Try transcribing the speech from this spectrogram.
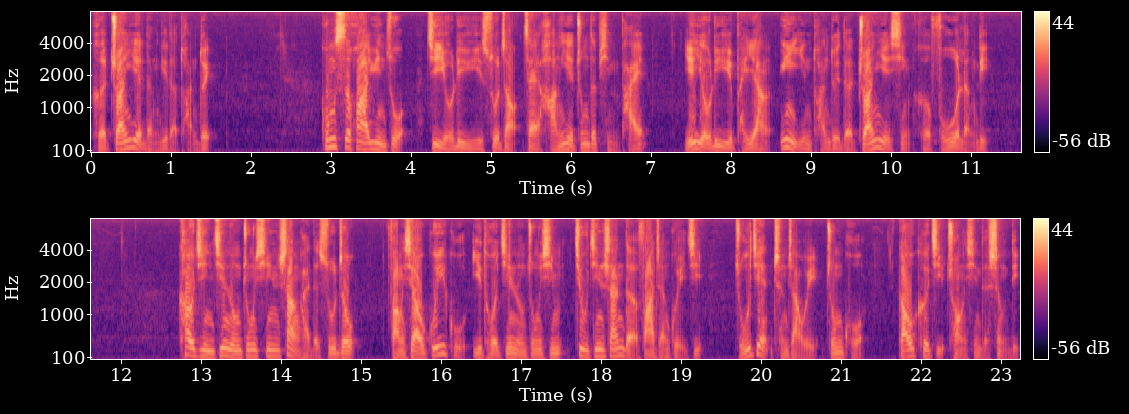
和专业能力的团队。公司化运作既有利于塑造在行业中的品牌，也有利于培养运营团队的专业性和服务能力。靠近金融中心上海的苏州。仿效硅谷依托金融中心旧金山的发展轨迹，逐渐成长为中国高科技创新的圣地。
